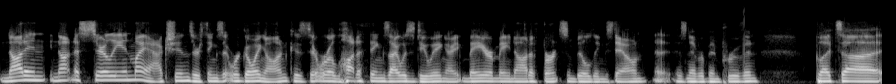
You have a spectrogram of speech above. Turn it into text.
Not in not necessarily in my actions or things that were going on because there were a lot of things I was doing. I may or may not have burnt some buildings down. That has never been proven. But uh,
